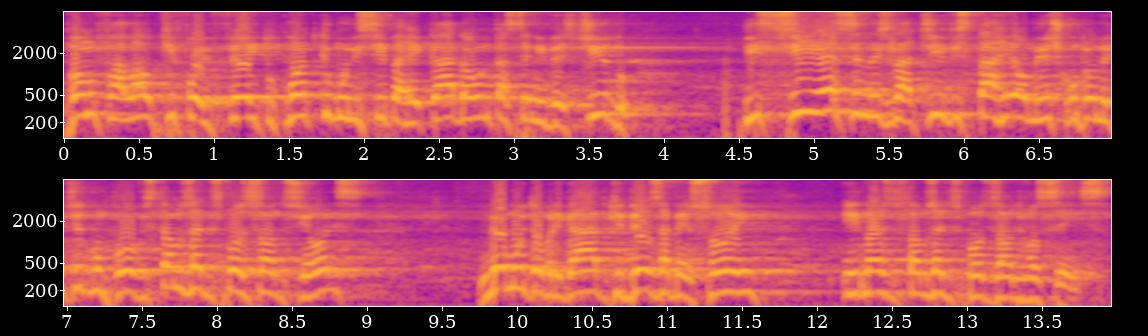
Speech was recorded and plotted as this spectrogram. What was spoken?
Vamos falar o que foi feito, quanto que o município arrecada, onde está sendo investido e se esse legislativo está realmente comprometido com o povo, estamos à disposição dos senhores. Meu muito obrigado, que Deus abençoe e nós estamos à disposição de vocês.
